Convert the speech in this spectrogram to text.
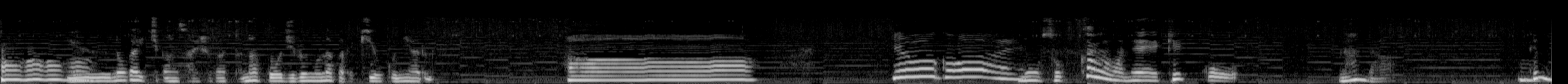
あああああ言って、いうのが一番最初だったな。こう自分の中で記憶にある。あ。ああ。いやー、怖い。もうそっからはね、結構、なんだ？でも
